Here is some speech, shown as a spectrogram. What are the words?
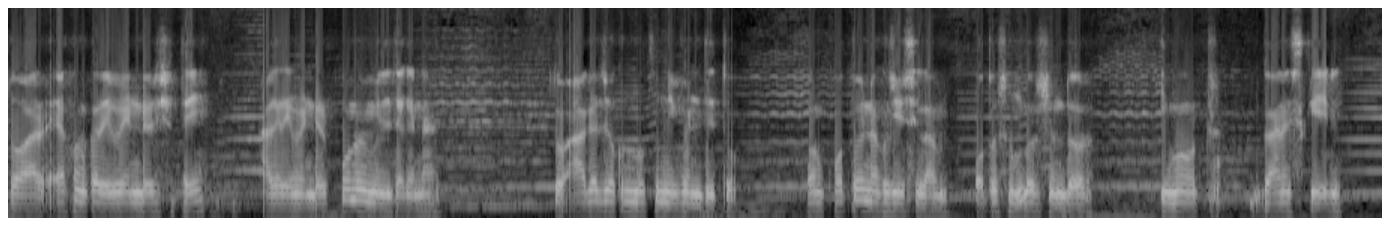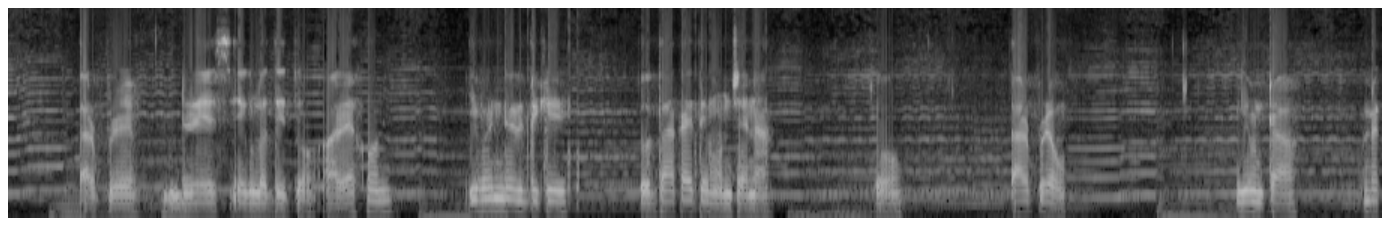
তো আর এখনকার ইভেন্টের সাথে আগের ইভেন্টের কোনো মিল থাকে না। তো আগে যখন নতুন ইভেন্ট দিত, তখন কতই না খুশি ছিলাম। কত সুন্দর সুন্দর ইমোট গান স্কিল তারপরে ড্রেস এগুলো দিত। আর এখন ইভেন্টের দিকে তো তাকাইতে মন চায় না। তো তারপরেও গেমটা অনেক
